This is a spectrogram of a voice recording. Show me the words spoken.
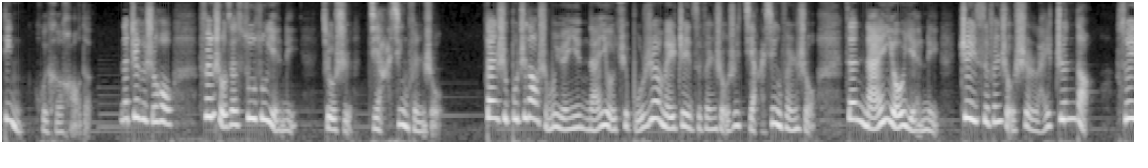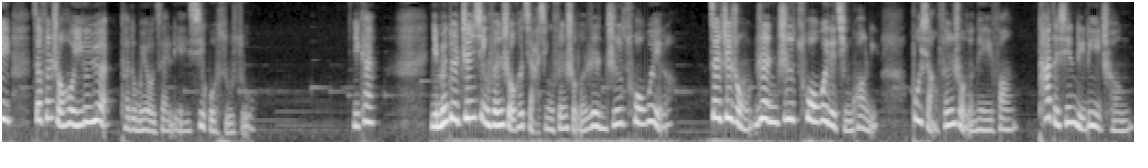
定会和好的。那这个时候，分手在苏苏眼里就是假性分手。但是不知道什么原因，男友却不认为这次分手是假性分手，在男友眼里，这次分手是来真的。所以在分手后一个月，他都没有再联系过苏苏。你看，你们对真性分手和假性分手的认知错位了。在这种认知错位的情况里，不想分手的那一方，他的心理历程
